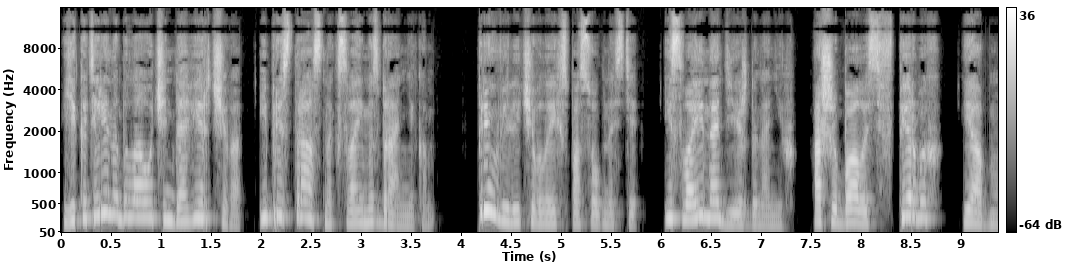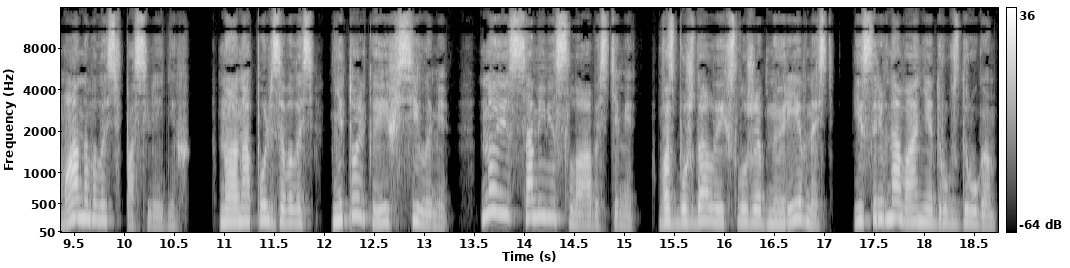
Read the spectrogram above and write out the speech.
Екатерина была очень доверчива и пристрастна к своим избранникам, преувеличивала их способности и свои надежды на них, ошибалась в первых и обманывалась в последних. Но она пользовалась не только их силами, но и самими слабостями, возбуждала их служебную ревность и соревнования друг с другом,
